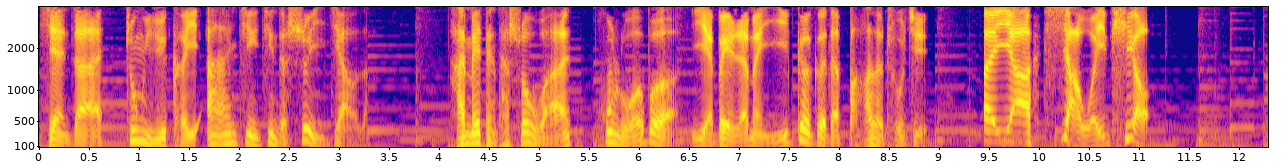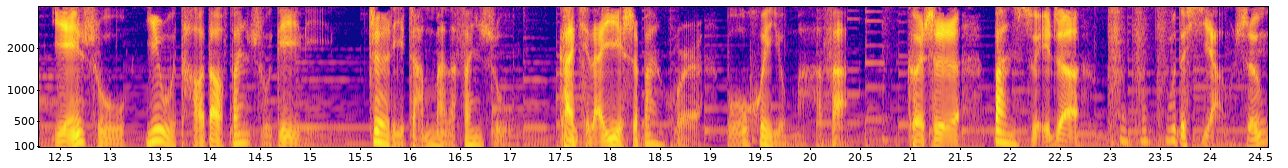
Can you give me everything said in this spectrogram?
现在终于可以安安静静的睡一觉了。还没等他说完，胡萝卜也被人们一个个的拔了出去。哎呀，吓我一跳！鼹鼠又逃到番薯地里，这里长满了番薯，看起来一时半会儿不会有麻烦。可是伴随着噗噗噗的响声，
